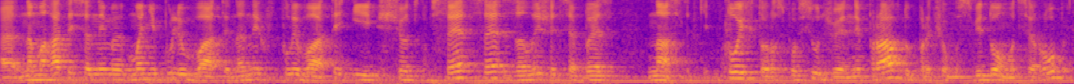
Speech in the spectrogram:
е, намагатися ними маніпулювати, на них впливати, і що все це залишиться без наслідків. Той, хто розповсюджує неправду, причому свідомо це робить,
